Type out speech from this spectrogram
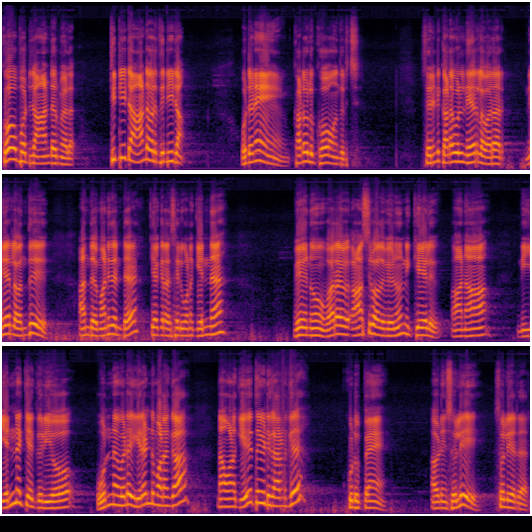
கோவப்பட்டுட்டான் ஆண்டவர் மேலே. திட்டான் ஆண்டவரை திட்டான் உடனே கடவுளுக்கு கோவம் வந்துருச்சு. சரின்னு கடவுள் நேரில் வரார். நேரில் வந்து அந்த மனிதன்கிட்ட கேட்குறாரு சரி உனக்கு என்ன வேணும்? வர ஆசீர்வாதம் வேணும்னு நீ கேளு. ஆனால் நீ என்ன கேட்குறியோ உன்னை விட இரண்டு மடங்கா நான் உனக்கு எழுத்த வீட்டுக்காரனுக்கு கொடுப்பேன் அப்படின்னு சொல்லி சொல்லிடுறார்.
